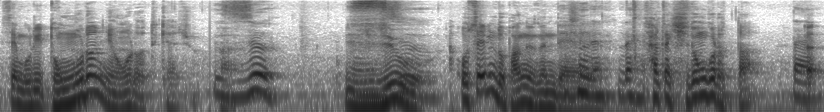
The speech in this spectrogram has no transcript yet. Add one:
쌤, 우리 동물원 영어로 어떻게 하죠? 즈. 즈. 어, 쌤도 방금 근데 네, 네. 살짝 시동 걸었다? 네. 어,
